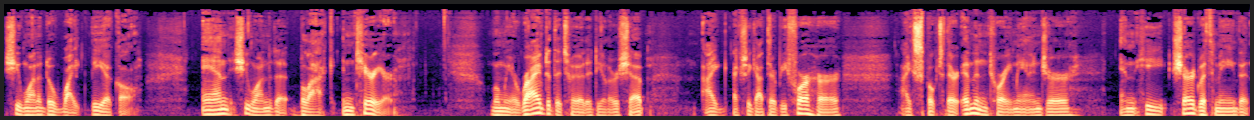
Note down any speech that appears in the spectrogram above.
she wanted a white vehicle and she wanted a black interior. When we arrived at the Toyota dealership, I actually got there before her. I spoke to their inventory manager, and he shared with me that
